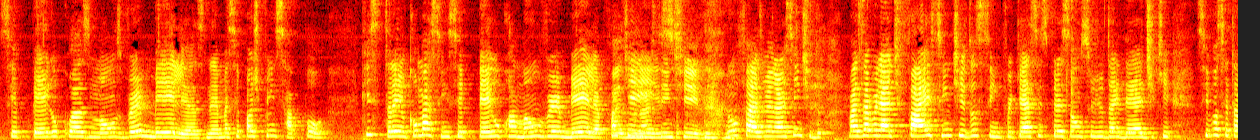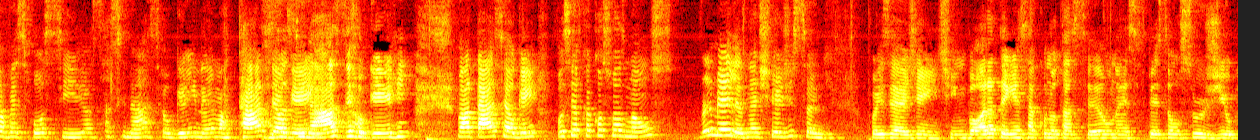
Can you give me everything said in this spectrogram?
ser pego com as mãos vermelhas, né? Mas você pode pensar, pô, que estranho, como assim ser pego com a mão vermelha? Por faz que menor isso? sentido. Não faz o menor sentido. Mas na verdade faz sentido sim, porque essa expressão surgiu da ideia de que se você talvez fosse assassinasse alguém, né? Matasse alguém. Assassinasse alguém. Matasse alguém, você ia ficar com as suas mãos vermelhas, né? Cheias de sangue. Pois é, gente, embora tenha essa conotação, né? Essa expressão surgiu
